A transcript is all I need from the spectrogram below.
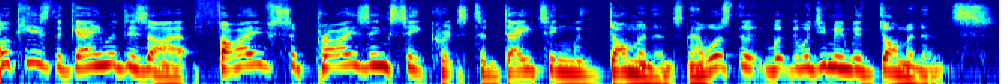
book is The Game of Desire Five Surprising Secrets to Dating with Dominance. Now, what's the, what, what do you mean with dominance?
